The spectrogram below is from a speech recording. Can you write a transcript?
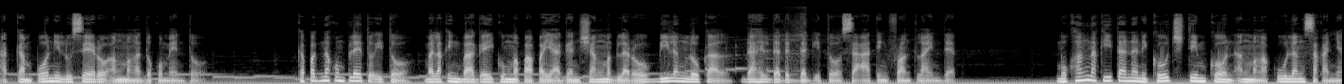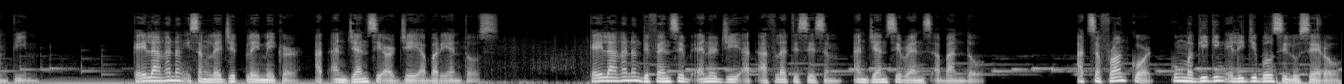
at kampo ni Lucero ang mga dokumento. Kapag nakumpleto ito, malaking bagay kung mapapayagan siyang maglaro bilang local dahil dadagdag ito sa ating frontline depth. Mukhang nakita na ni Coach Tim Cone ang mga kulang sa kanyang team. Kailangan ng isang legit playmaker at andyan si RJ Abarientos. Kailangan ng defensive energy at athleticism, andyan si Renz Abando. At sa frontcourt, kung magiging eligible si Lucero,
